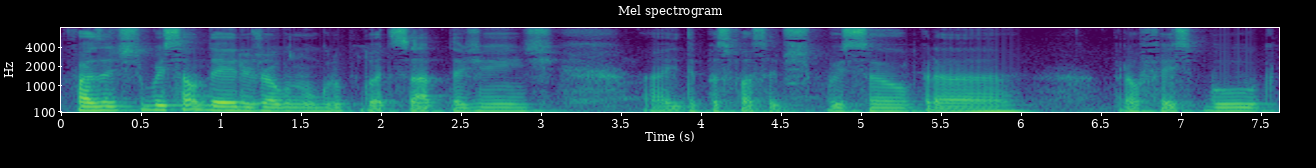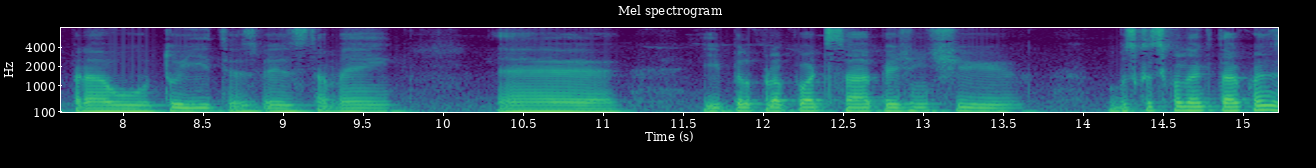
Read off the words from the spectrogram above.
faz a distribuição dele, eu jogo no grupo do WhatsApp da gente, aí depois faço a distribuição para o Facebook, para o Twitter às vezes também. É, e pelo próprio WhatsApp a gente busca se conectar com, as,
